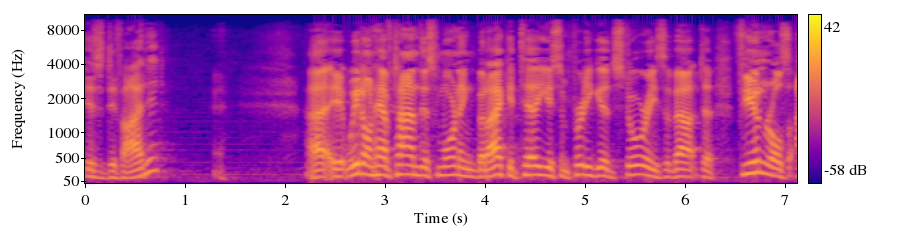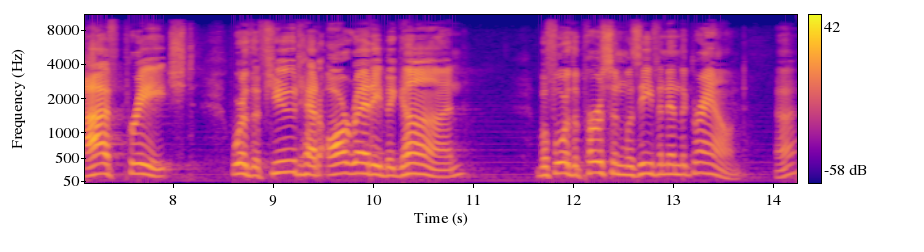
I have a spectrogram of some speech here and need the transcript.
is divided? Uh, it, we don't have time this morning, but I could tell you some pretty good stories about uh, funerals I've preached where the feud had already begun before the person was even in the ground. Huh?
